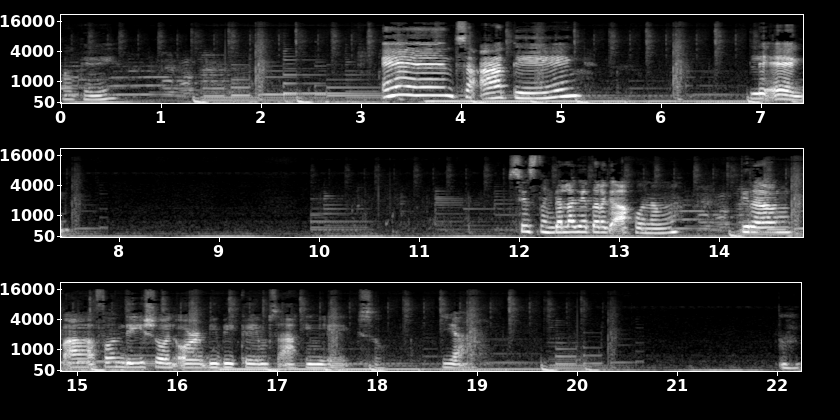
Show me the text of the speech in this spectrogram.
Okay. And sa ating leeg. Since naglalagay talaga ako ng tirang uh, foundation or BB cream sa aking leg. So, yeah. Mhm.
